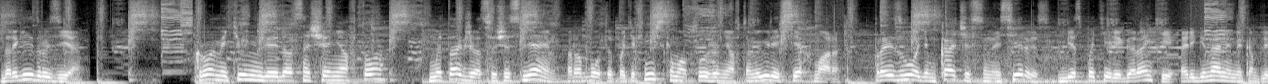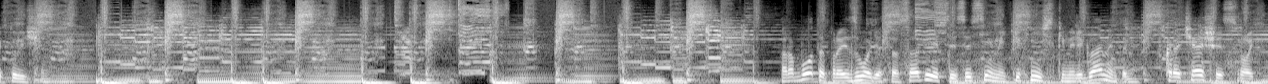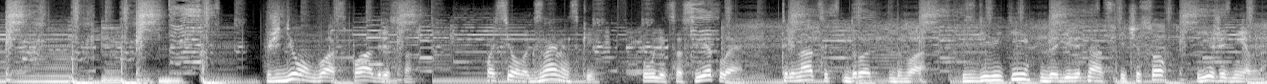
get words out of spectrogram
Дорогие друзья, кроме тюнинга и дооснащения авто, мы также осуществляем работы по техническому обслуживанию автомобилей всех марок. Производим качественный сервис без потери гарантии оригинальными комплектующими. Работы производятся в соответствии со всеми техническими регламентами в кратчайшие сроки. Ждем вас по адресу поселок Знаменский, улица Светлая, 13 дробь 2 с 9 до 19 часов ежедневно.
